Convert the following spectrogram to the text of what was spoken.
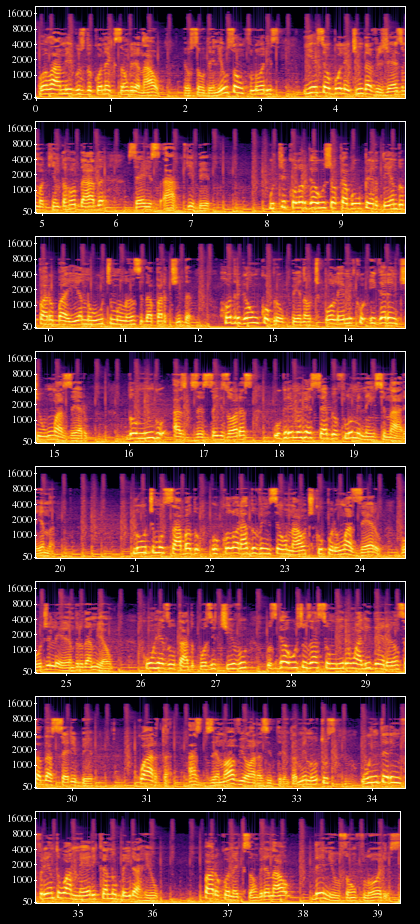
Olá, amigos do Conexão Grenal. Eu sou Denilson Flores e esse é o boletim da 25ª rodada, séries A e B. O tricolor gaúcho acabou perdendo para o Bahia no último lance da partida. Rodrigão cobrou pênalti polêmico e garantiu 1 a 0. Domingo, às 16 horas, o Grêmio recebe o Fluminense na Arena. No último sábado, o Colorado venceu o Náutico por 1 a 0, gol de Leandro Damião. Com resultado positivo, os gaúchos assumiram a liderança da Série B. Quarta, às 19 horas e 30 minutos, o Inter enfrenta o América no Beira-Rio. Para o Conexão Grenal, Denilson Flores.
